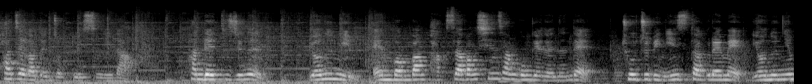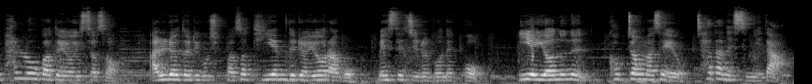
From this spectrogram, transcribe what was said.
화제가 된 적도 있습니다. 한 네티즌은 연우님 엠번방 박사방 신상 공개됐는데 조주빈 인스타그램에 연우님 팔로우가 되어 있어서 알려드리고 싶어서 DM 드려요 라고 메시지를 보냈고 이에 연우는 걱정 마세요 차단했습니다.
